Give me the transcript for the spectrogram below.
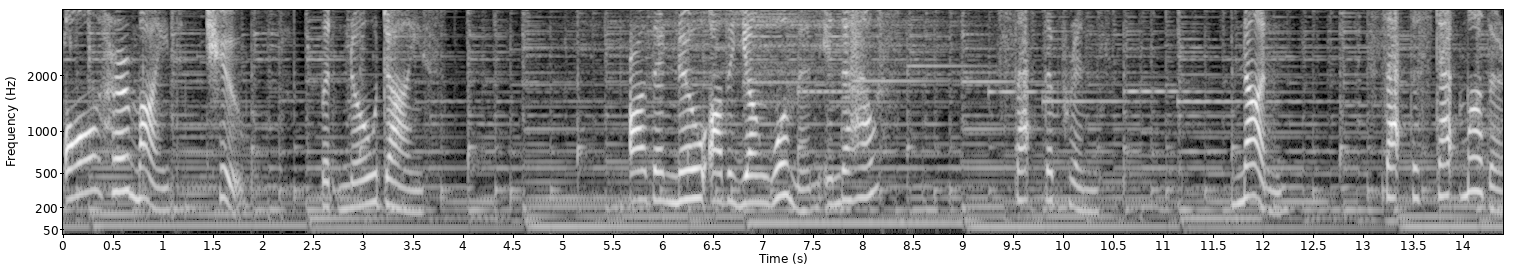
all her might, too, but no dice. Are there no other young women in the house? said the prince. None, said the stepmother.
